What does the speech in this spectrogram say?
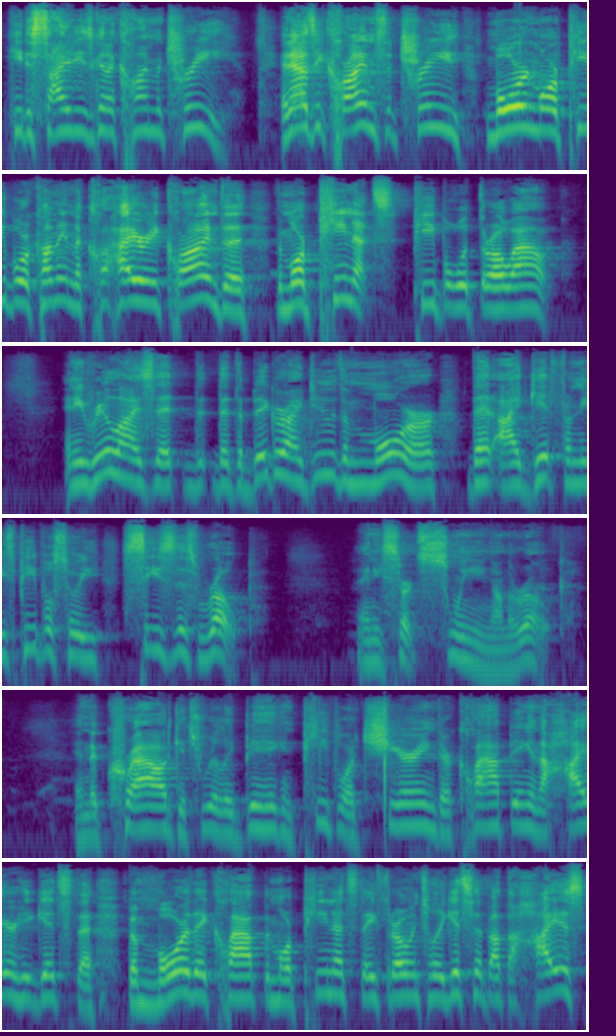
he decided he's going to climb a tree. And as he climbs the tree, more and more people are coming. The higher he climbed, the, the more peanuts people would throw out. And he realized that, that the bigger I do, the more that I get from these people. So he sees this rope and he starts swinging on the rope. And the crowd gets really big, and people are cheering, they're clapping. And the higher he gets, the, the more they clap, the more peanuts they throw until he gets to about the highest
